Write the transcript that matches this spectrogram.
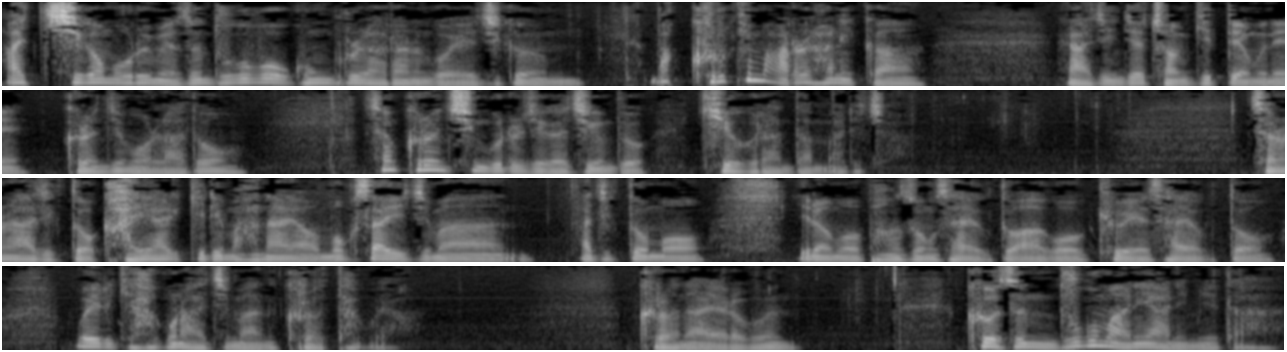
아, 지가 모르면서 누구 보고 공부를 하라는 거예요, 지금. 막 그렇게 말을 하니까 아직 이제 젊기 때문에 그런지 몰라도 참 그런 친구를 제가 지금도 기억을 한단 말이죠. 저는 아직도 가야 할 길이 많아요. 목사이지만 아직도 뭐 이런 뭐 방송 사역도 하고 교회 사역도 뭐 이렇게 하곤 하지만 그렇다고요. 그러나 여러분 그것은 누구만이 아닙니다.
